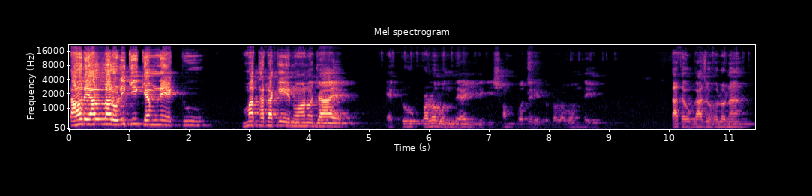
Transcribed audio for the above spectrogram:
তাহলে আল্লাহর অলি কি কেমনে একটু মাথাটাকে নোয়ানো যায়? একটু প্রলোভন দেয় দেখি, সম্পদের একটু প্রলোভন দেয়। তাতেও কাজও হলো না।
